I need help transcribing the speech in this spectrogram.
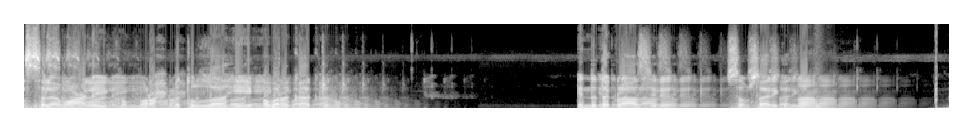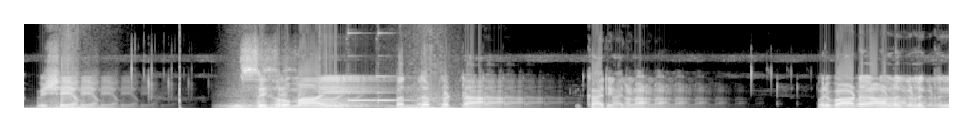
السلام عليكم ورحمة الله وبركاته ഇന്നത്തെ ക്ലാസ്സിൽ സംസാരിക്കുന്ന വിഷയം സിഹറുമായി ബന്ധപ്പെട്ട കാര്യങ്ങളാണ് ഒരുപാട് ആളുകൾക്ക്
